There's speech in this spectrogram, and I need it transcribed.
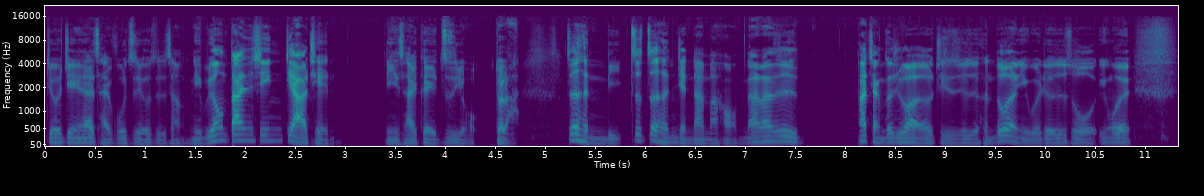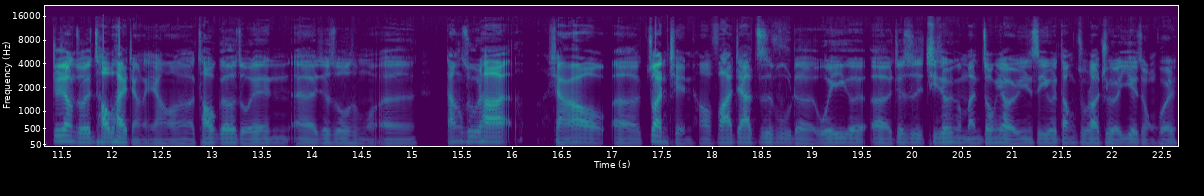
就建立在财富自由之上，你不用担心价钱。你才可以自由，对吧？这很理，这这很简单嘛，吼。那但是他讲这句话的时候，其实就是很多人以为就是说，因为就像昨天超派讲的一样，哦，超哥昨天呃就说什么，呃，当初他。想要呃赚钱好发家致富的唯一一个呃就是其中一个蛮重要原因，是因为当初他去了夜总会，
